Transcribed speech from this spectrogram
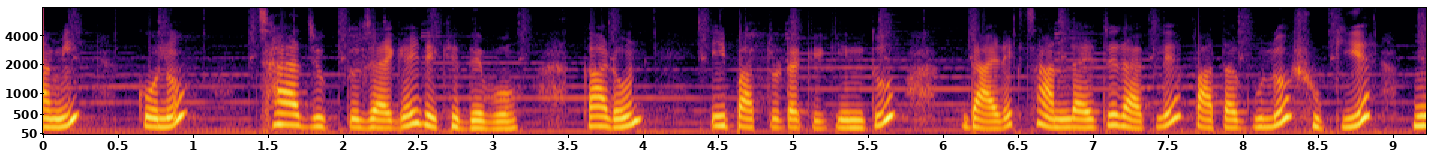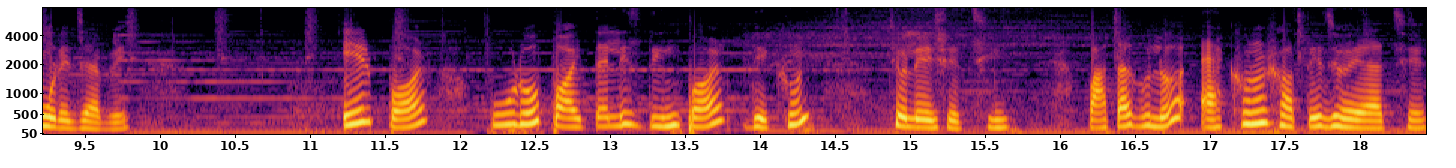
আমি কোনো ছায়াযুক্ত জায়গায় রেখে দেব, কারণ এই পাত্রটাকে কিন্তু ডাইরেক্ট সানলাইটে রাখলে পাতাগুলো শুকিয়ে মরে যাবে। এরপর পুরো পঁয়তাল্লিশ দিন পর দেখুন চলে এসেছি। পাতাগুলো এখনও সতেজ হয়ে আছে।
